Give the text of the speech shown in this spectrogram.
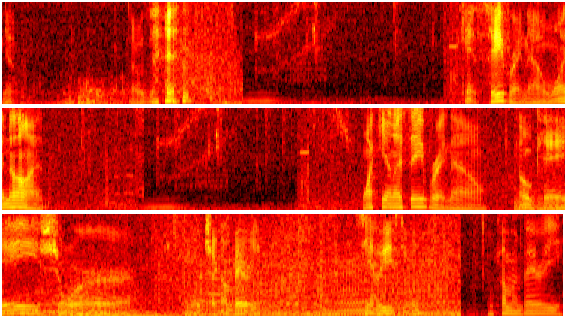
Yep. That was it. I can't save right now. Why not? Why can't I save right now? Okay, sure. I'm gonna check on Barry. See how he's doing. I'm coming, Barry.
